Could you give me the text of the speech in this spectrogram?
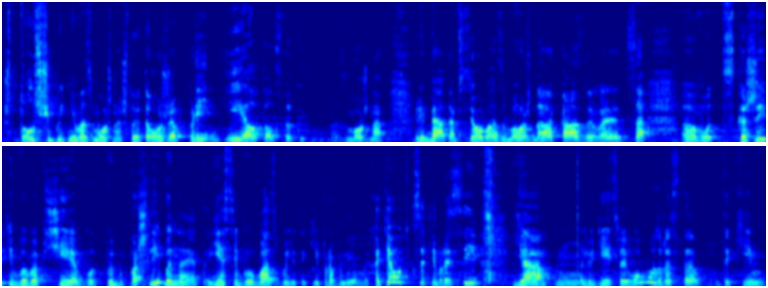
что толще быть невозможно, что это уже предел толстоты. Возможно, ребята, все возможно, оказывается. А, вот скажите, вы вообще, вот вы бы пошли бы на это, если бы у вас были такие проблемы? Хотя вот, кстати, в России я людей своего возраста таким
